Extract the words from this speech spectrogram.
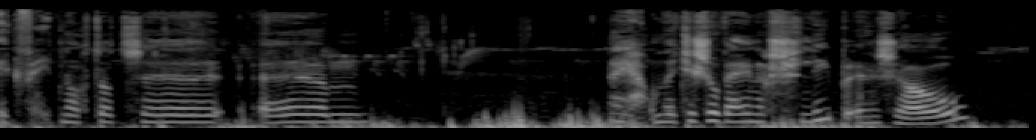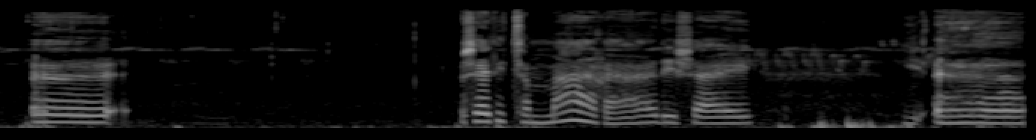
ik weet nog dat ze. Um, nou ja, omdat je zo weinig sliep en zo. Uh, zei die Tamara, die zei uh,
